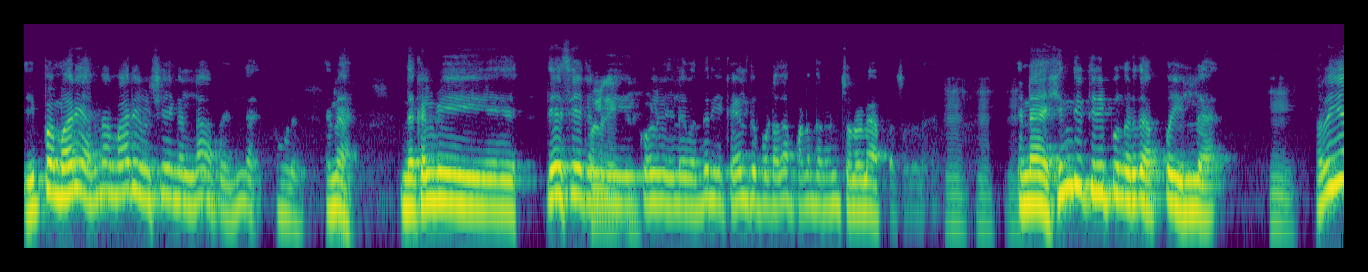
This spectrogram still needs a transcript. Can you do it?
இப்ப மாதிரி அந்த மாதிரி விஷயங்கள்லாம் அப்ப இல்லை உங்களுக்கு. என்ன? இந்த கல்வி தேசிய கல்வி கொள்கை. கொள்கையில வந்து நீங்க கையெழுத்து போட்டாதான் பணம் தரணும்னு சொல்லல அப்ப சொல்லல. என்ன? ஹிந்தி திணிப்புங்கிறது அப்ப இல்ல. நிறைய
